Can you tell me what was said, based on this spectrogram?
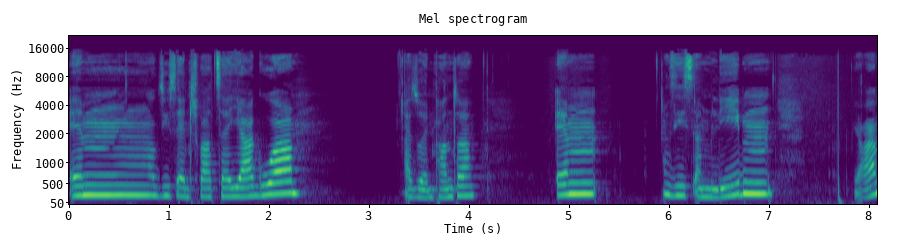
Ähm, sie ist ein schwarzer Jaguar, also ein Panther. Ähm, sie ist am Leben. Ja.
